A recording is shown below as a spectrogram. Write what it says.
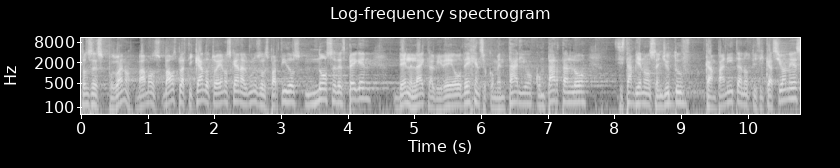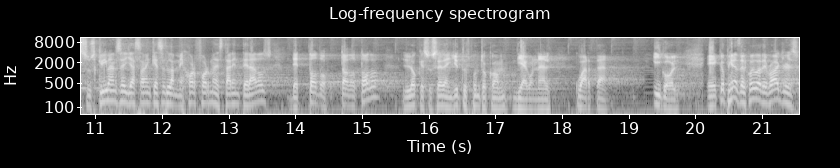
Entonces, pues bueno, vamos, vamos platicando. Todavía nos quedan algunos de los partidos. No se despeguen. Denle like al video, dejen su comentario, compártanlo. Si están viéndonos en YouTube, campanita, notificaciones, suscríbanse, ya saben que esa es la mejor forma de estar enterados de todo, todo, todo lo que sucede en youtube.com diagonal cuarta y gol. Eh, ¿Qué opinas del juego de Rogers?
